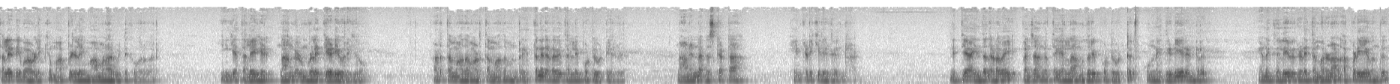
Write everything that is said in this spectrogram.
தலை தீபாவளிக்கு மாப்பிள்ளை மாமனார் வீட்டுக்கு வருவர். இங்கே தலைகள். நாங்கள் உங்களை தேடி வருகிறோம். அடுத்த மாதம் அடுத்த மாதம் என்று எத்தனை தடவை தள்ளி போட்டு விட்டீர்கள்? நான் என்ன பிஸ்கட்டா? ஏன் கிடைக்கிறீர்கள்? என்றாள். நித்யா இந்த தடவை பஞ்சாங்கத்தை எல்லாம் உதறி போட்டுவிட்டு உன்னை திடீரென்று எனக்கு லீவு கிடைத்த மறுநாள் அப்படியே வந்து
